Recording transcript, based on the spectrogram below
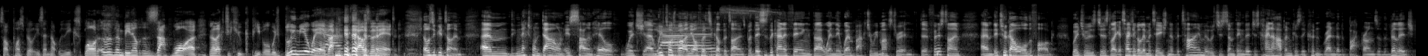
sort of possibilities are not really explored, other than being able to zap water and electrocute people, which blew me away back in 2008. that was a good time. Um, the next one down is Silent Hill, which um, we've talked about in the office a couple of times. But this is the kind of thing that when they went back to remaster it the first time, um, they took out all the fog, which was just like a technical limitation of the time. It was just something that just kind of happened because they couldn't render the backgrounds of the village.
